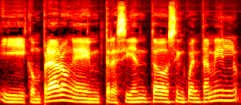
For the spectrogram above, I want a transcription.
Y compraron en 350 mil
